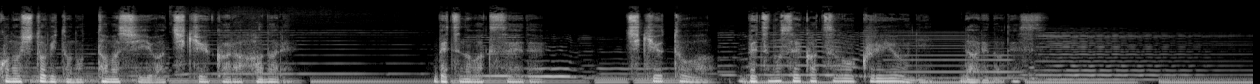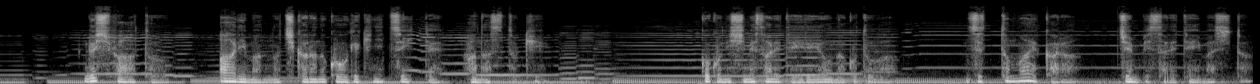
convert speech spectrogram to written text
この人々の魂は地球から離れ別の惑星で地球とは別の生活を送るようになるのです。ルシファーとアーリマンの力の攻撃について話すときここに示されているようなことはずっと前から準備されていました。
